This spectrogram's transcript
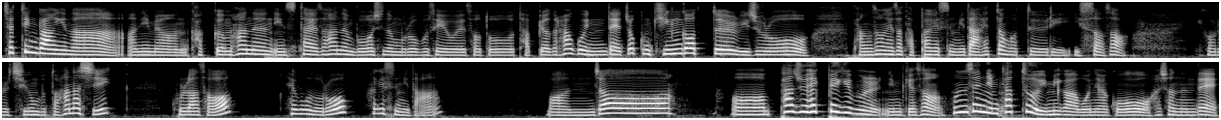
채팅방이나 아니면 가끔 하는 인스타에서 하는 무엇이든 물어보세요에서도 답변을 하고 있는데 조금 긴 것들 위주로 방송에서 답하겠습니다 했던 것들이 있어서 이거를 지금부터 하나씩 골라서 해보도록 하겠습니다. 먼저 어, 파주 핵폐기물님께서 혼세님 타투 의미가 뭐냐고 하셨는데,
